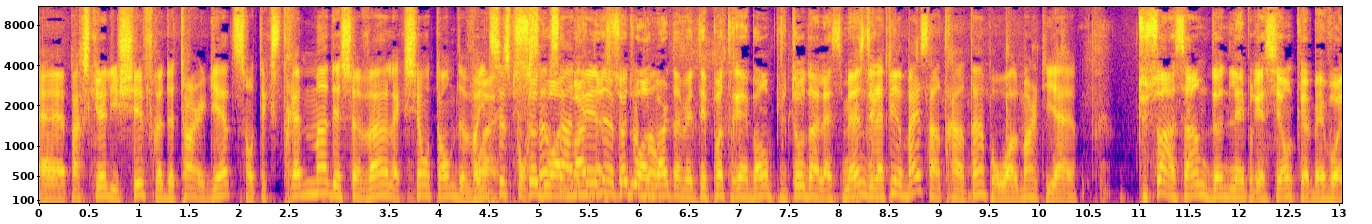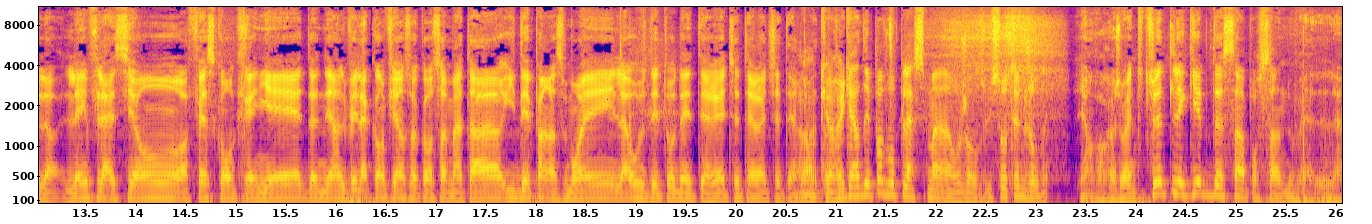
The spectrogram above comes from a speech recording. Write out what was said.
euh, parce que les chiffres de Target sont extrêmement décevants. L'action tombe de 26 Ouais. Ceux de Ça Walmart, ceux de. Walmart avaient été pas très bons plus tôt dans la semaine. C'était la pire baisse en 30 ans pour Walmart hier. Tout ça ensemble donne l'impression que, ben voilà, l'inflation a fait ce qu'on craignait, donner, enlever la confiance aux consommateurs, ils dépensent moins, la hausse des taux d'intérêt, etc., etc. Donc, euh, regardez pas vos placements aujourd'hui. Sautez une journée. Et on va rejoindre tout de suite l'équipe de 100% Nouvelles.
